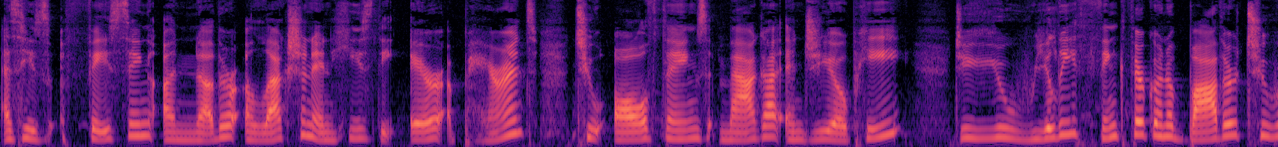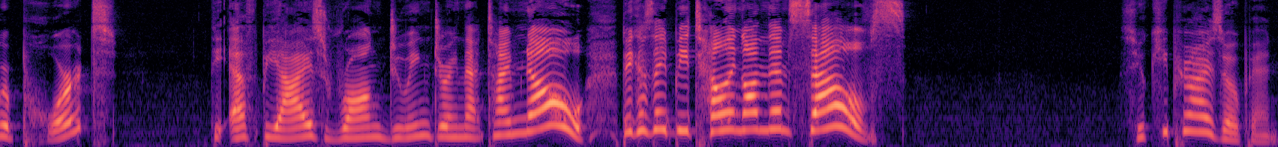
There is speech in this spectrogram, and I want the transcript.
as he's facing another election and he's the heir apparent to all things MAGA and GOP, do you really think they're going to bother to report the FBI's wrongdoing during that time? No, because they'd be telling on themselves. So you keep your eyes open.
